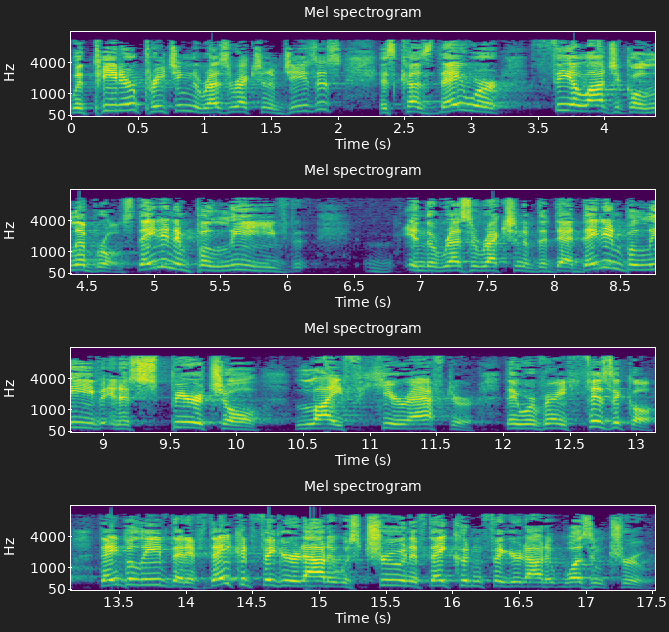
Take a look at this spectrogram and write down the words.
with Peter preaching the resurrection of Jesus, is because they were theological liberals. They didn't believe in the resurrection of the dead. They didn't believe in a spiritual life hereafter. They were very physical. They believed that if they could figure it out, it was true, and if they couldn't figure it out, it wasn't true.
